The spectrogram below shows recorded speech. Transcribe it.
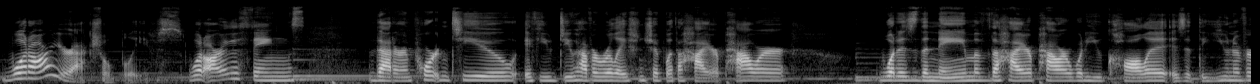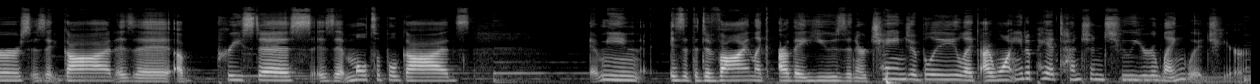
what are your actual beliefs? What are the things that are important to you? If you do have a relationship with a higher power, what is the name of the higher power? What do you call it? Is it the universe? Is it God? Is it a priestess? Is it multiple gods? I mean, is it the divine? Like, are they used interchangeably? Like, I want you to pay attention to your language here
